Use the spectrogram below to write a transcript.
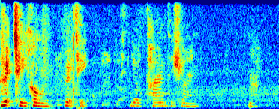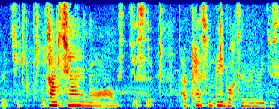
Ritchie, come on. Ritchie. Your time to shine. Your time to shine. No, I was just... I pressed the B button and they just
